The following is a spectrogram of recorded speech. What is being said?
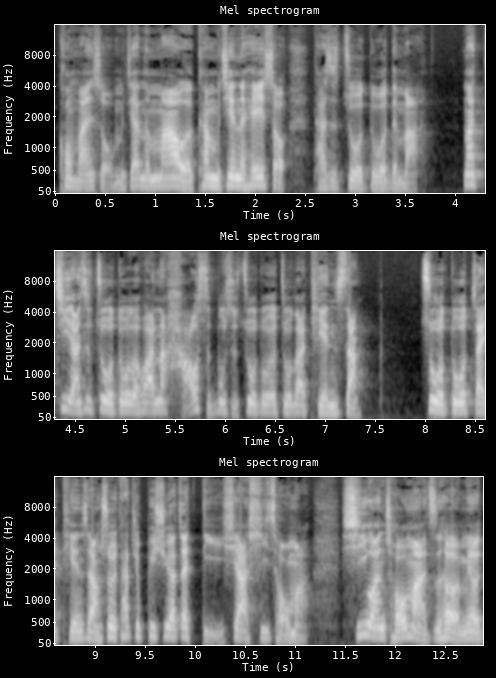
空盘手，我们家的猫儿看不见的黑手，它是做多的嘛。那既然是做多的话，那好死不死做多又做在天上，做多在天上，所以他就必须要在底下吸筹码，吸完筹码之后没有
